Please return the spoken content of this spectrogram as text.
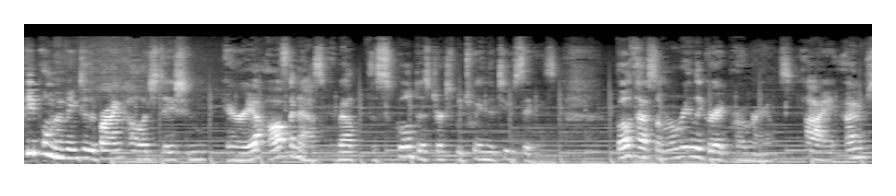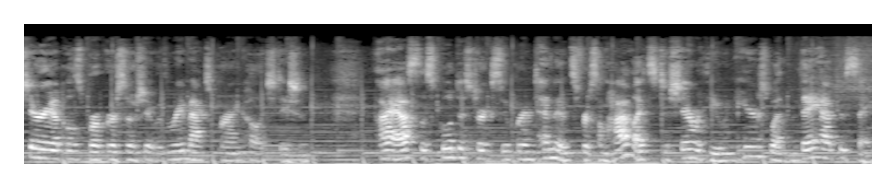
People moving to the Bryan College Station area often ask about the school districts between the two cities. Both have some really great programs. Hi, I'm Sherri Echols, Broker Associate with REMAX Bryan College Station. I asked the school district superintendents for some highlights to share with you, and here's what they had to say.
